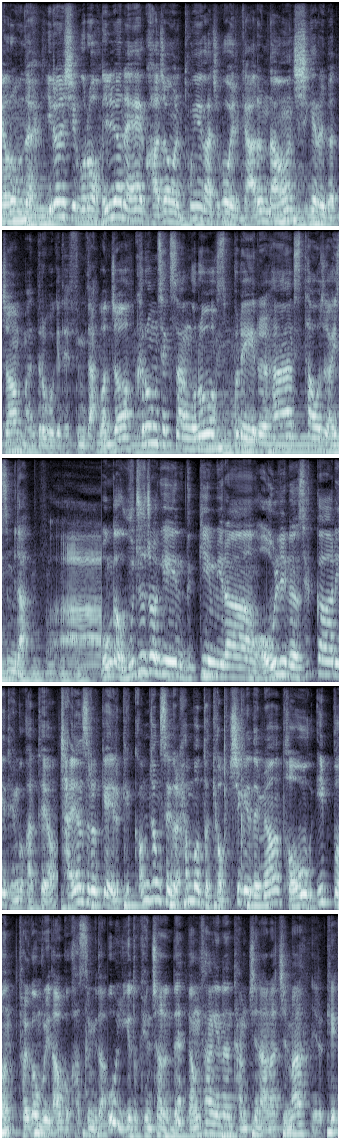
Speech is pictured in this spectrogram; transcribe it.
여러분들. 이런 식으로 1년의 과정을 통해 가지고 이렇게 아름다운 시계를 몇 점 만들어 보게 됐습니다. 먼저 크롬 색상으로 스프레이를 한 스타워즈가 있습니다. 아, 뭔가 우주적인 느낌이랑 어울리는 색깔이 된 것 같아요. 자연스럽게 이렇게 검정색을 한 번 더 겹치게 되면 더욱 이쁜 결과물이 나올 것 같습니다. 오 이게 더 괜찮은데? 영상에는 담진 않았지만 이렇게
